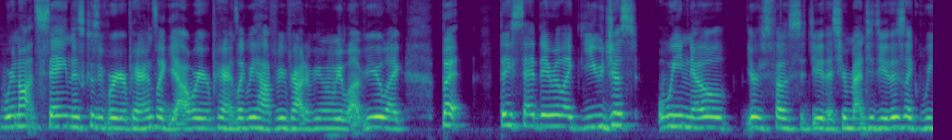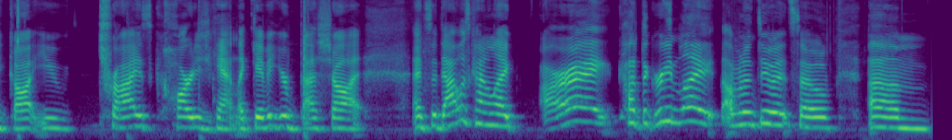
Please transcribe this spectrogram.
we're not saying this because we're your parents. Like, yeah, we're your parents. Like, we have to be proud of you and we love you. Like, but they said they were like, you just we know you're supposed to do this. You're meant to do this. Like, we got you. Try as hard as you can. Like, give it your best shot. And so that was kind of like, all right, got the green light. I'm going to do it. So, um,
